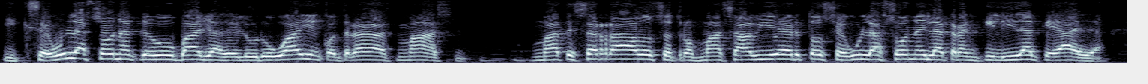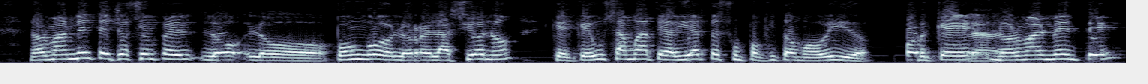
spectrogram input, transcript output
Y según la zona que vos vayas del Uruguay encontrarás más mates cerrados, otros más abiertos, según la zona y la tranquilidad que haya. Normalmente yo siempre lo, pongo, lo relaciono, que el que usa mate abierto es un poquito movido, porque normalmente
